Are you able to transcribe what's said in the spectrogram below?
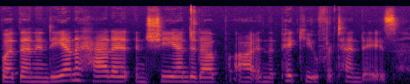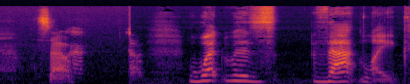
But then Indiana had it and she ended up uh, in the PICU for 10 days. So. What was that like?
